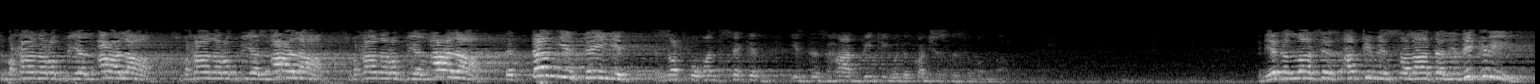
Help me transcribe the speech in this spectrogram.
سبحان ربي الأعلى سبحان ربي الأعلى سبحان ربي الأعلى The tongue is saying it and not for one second is this heart beating with the consciousness of Allah. And yet Allah says, أقم الصلاة لذكري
